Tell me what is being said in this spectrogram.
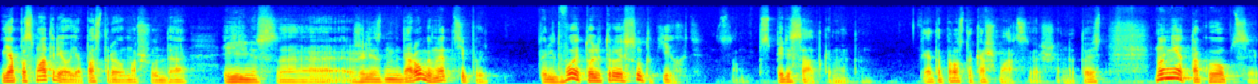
я посмотрел, я построил маршрут до Вильнюса э, железными дорогами. Это типа то ли двое, то ли трое суток ехать там, с пересадками. Это, это просто кошмар совершенно. То есть, ну нет такой опции.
